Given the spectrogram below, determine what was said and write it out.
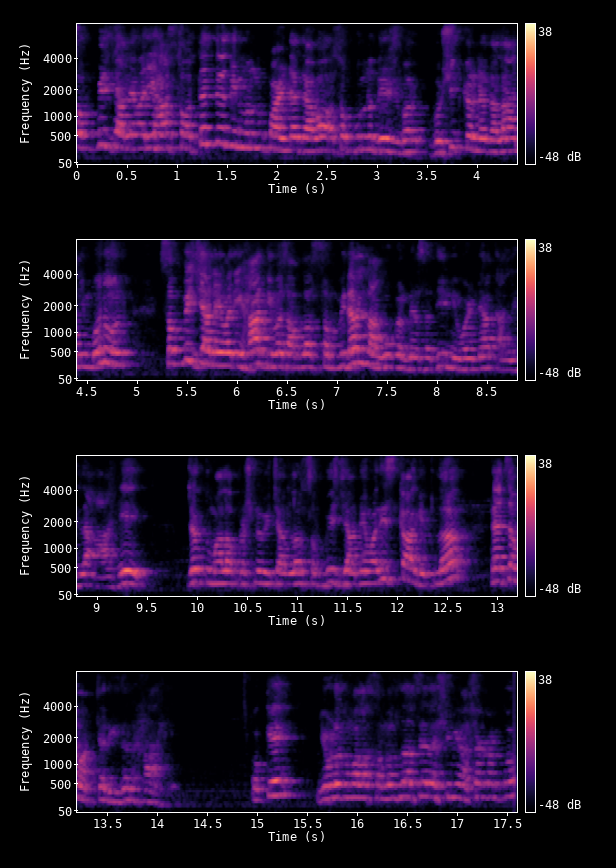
सव्वीस जानेवारी हा स्वातंत्र्य दिन म्हणून पाळण्यात यावा असं पूर्ण देशभर घोषित करण्यात आला. आणि म्हणून सव्वीस जानेवारी हा दिवस आपला संविधान लागू करण्यासाठी निवडण्यात आलेला आहे. जर तुम्हाला प्रश्न विचारला सव्वीस जानेवारीच का घेतलं? त्याच्या मागचा रिझन हा आहे. ओके एवढं तुम्हाला समजलं असेल अशी मी आशा करतो.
